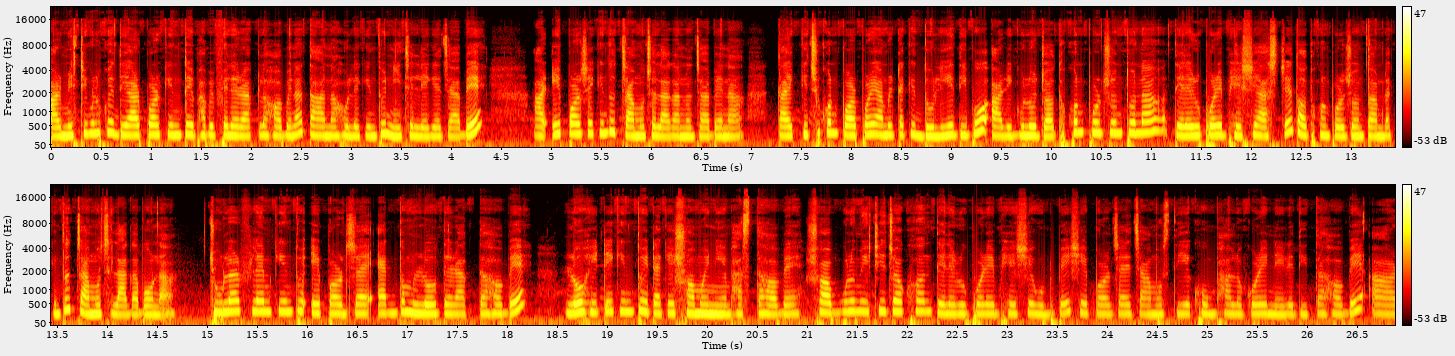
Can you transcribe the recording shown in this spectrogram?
আর মিষ্টিগুলোকে দেওয়ার পর কিন্তু এভাবে ফেলে রাখলে হবে না, তা না হলে কিন্তু নিচে লেগে যাবে। আর এই পর্যায়ে কিন্তু চামচও লাগানো যাবে না। তাই কিছুক্ষণ পরপরে আমরা এটাকে দলিয়ে দিব আর এগুলো যতক্ষণ পর্যন্ত না তেলের উপরে ভেসে আসছে ততক্ষণ পর্যন্ত আমরা কিন্তু চামচ লাগাবো না। চুলার ফ্লেম কিন্তু এ পর্যায়ে একদম লোতে রাখতে হবে। লো হিটে কিন্তু এটাকে সময় নিয়ে ভাজতে হবে। সবগুলো মিষ্টি যখন তেলের উপরে ভেসে উঠবে, সে পর্যায়ে চামচ দিয়ে খুব ভালো করে নেড়ে দিতে হবে। আর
